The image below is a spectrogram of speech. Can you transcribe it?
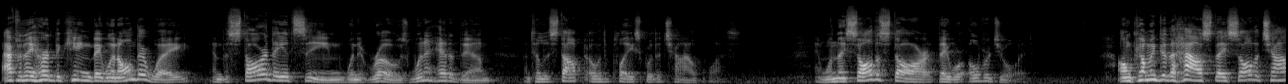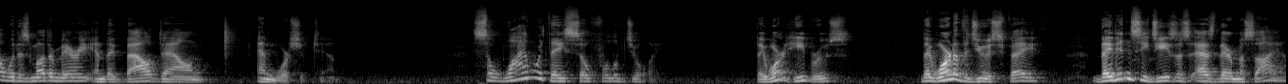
After they heard the king, they went on their way, and the star they had seen when it rose went ahead of them until it stopped over the place where the child was. And when they saw the star, they were overjoyed. On coming to the house, they saw the child with his mother Mary, and they bowed down and worshiped him. So, why were they so full of joy? They weren't Hebrews, they weren't of the Jewish faith, they didn't see Jesus as their Messiah.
